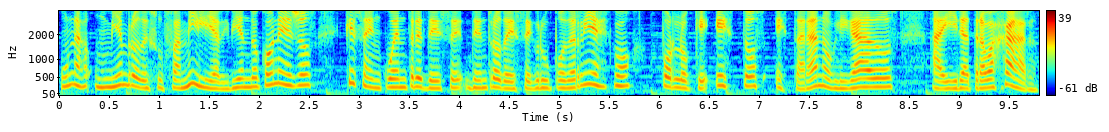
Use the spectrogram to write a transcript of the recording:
un miembro de su familia viviendo con ellos que se encuentre dentro de ese grupo de riesgo, por lo que estos estarán obligados a ir a trabajar.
